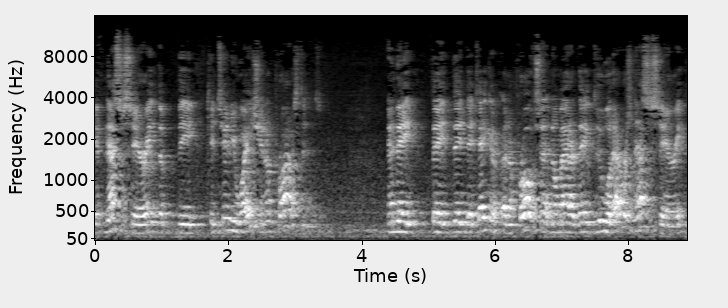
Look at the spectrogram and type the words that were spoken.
if necessary, the, the continuation of Protestantism. And they, they, they, they take a, an approach that no matter, they do whatever's necessary,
